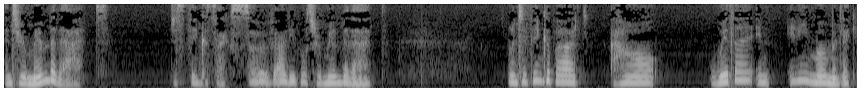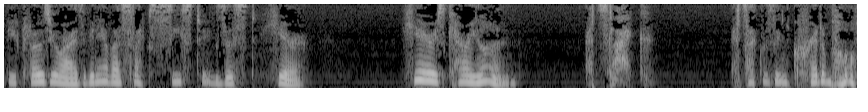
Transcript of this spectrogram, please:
And to remember that, just think it's like so valuable to remember that. And to think about how, whether in any moment, like if you close your eyes, if any of us like cease to exist here, here is carrying on. It's like, it's like this incredible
